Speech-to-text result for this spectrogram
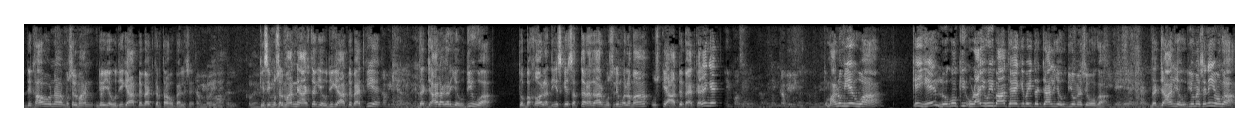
دکھاؤ نہ مسلمان جو یہودی کے ہاتھ پہ بیعت کرتا ہو پہلے سے۔ کسی مسلمان نے آج تک یہودی کے ہاتھ پہ بیعت کی ہے؟ دجال اگر یہودی ہوا تو بقول حدیث کے ستر ہزار مسلم علماء اس کے ہاتھ پہ بیعت کریں گے؟ تو معلوم یہ ہوا کہ یہ لوگوں کی اڑائی ہوئی بات ہے کہ بھئی دجال یہودیوں میں سے ہوگا۔ دجال یہودیوں میں سے نہیں ہوگا۔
